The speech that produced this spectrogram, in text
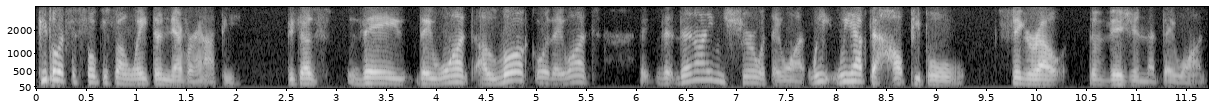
people that just focus on weight, they're never happy because they they want a look or they want they're not even sure what they want. We we have to help people figure out the vision that they want.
